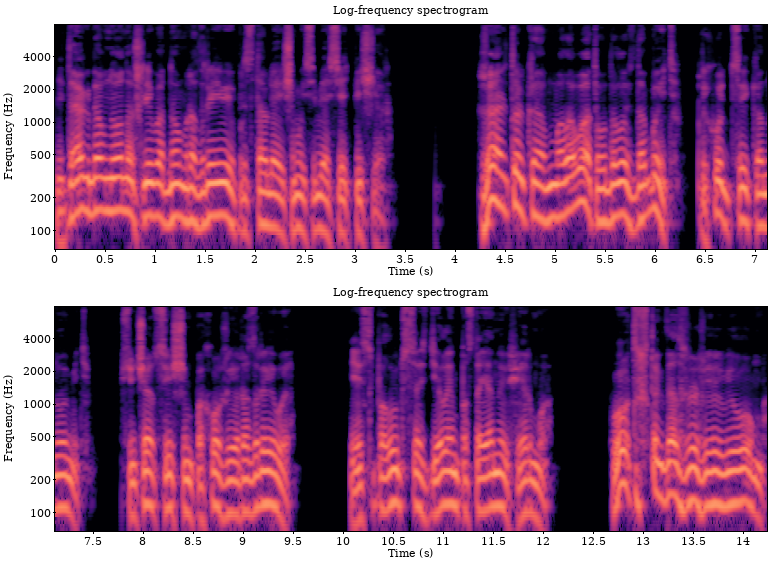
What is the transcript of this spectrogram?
Не так давно нашли в одном разрыве, представляющем из себя сеть пещер. Жаль, только маловато удалось добыть. Приходится экономить. Сейчас ищем похожие разрывы. Если получится, сделаем постоянную ферму. Вот уж тогда же живем.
